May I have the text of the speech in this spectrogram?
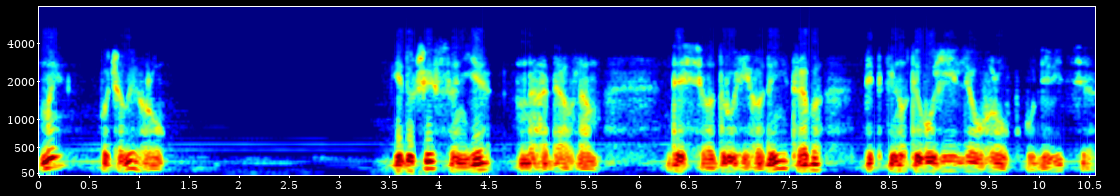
Ми почали гру. Ідучи, Сон'є нагадав нам, десь о другій годині треба підкинути вугілля в грубку. Дивіться,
